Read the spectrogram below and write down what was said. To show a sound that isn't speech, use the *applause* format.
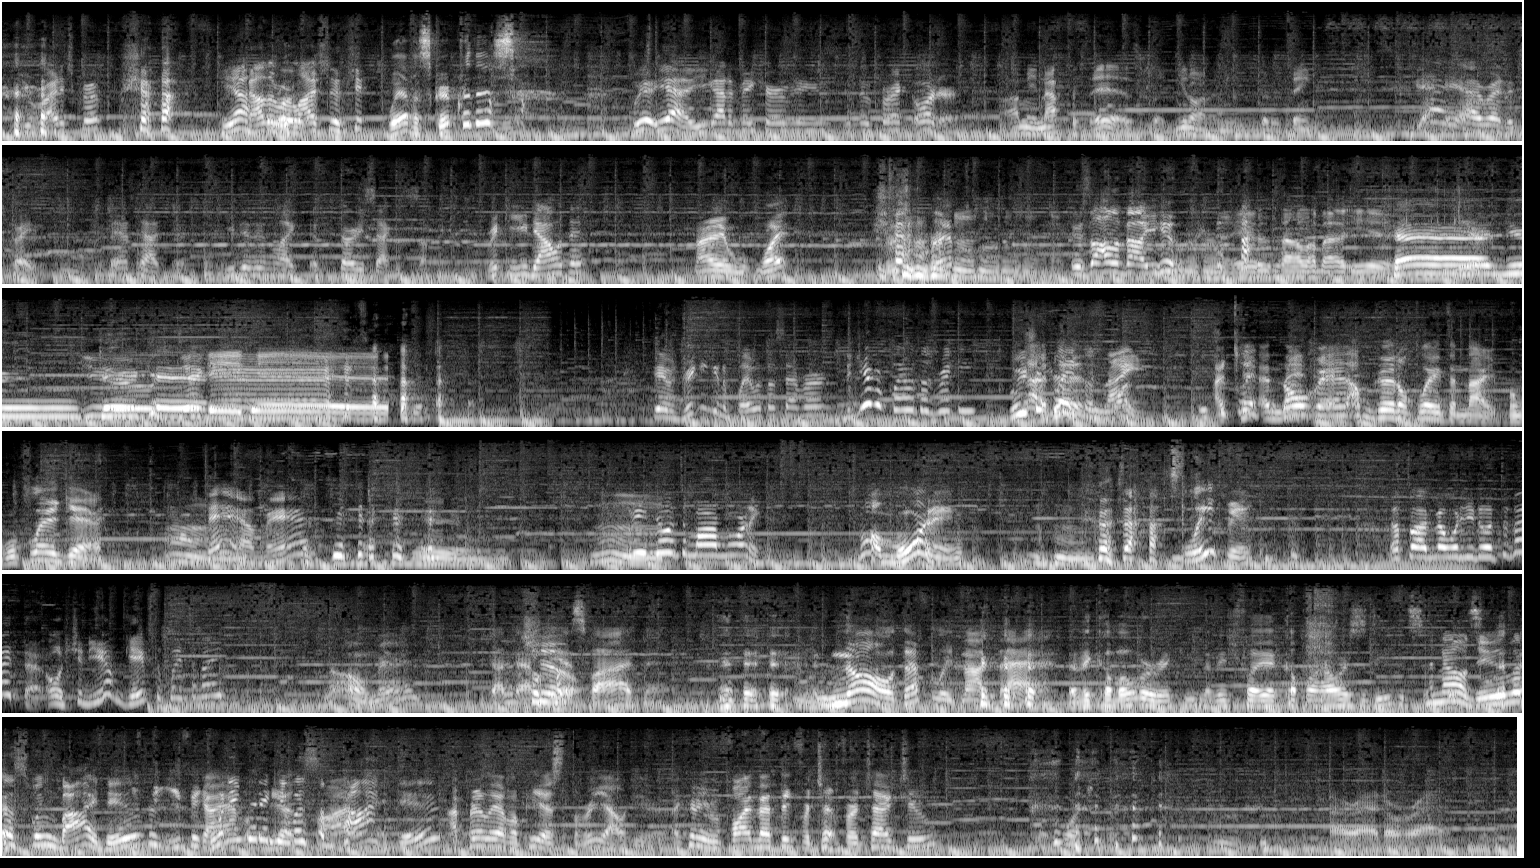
*laughs* You write a script? *laughs* Yeah. now that we're live streaming, We have a script for this? we yeah, you got to make sure everything is in the correct order. I mean, not for this, but you know what I mean for the thing. Yeah, yeah, I read it. It's great. Fantastic. You did it in like 30 seconds or something. Ricky, you down with it? I what? *laughs* It was all about you. it was all about you. Can you, You dig it? dig Dig it. Damn, is Ricky gonna play with us ever? Did you ever play with us, Ricky? We Yeah, should I play did. tonight. We I play can't. No, man. I'm good on playing tonight, but we'll play again. Mm. Damn, man. Dude. *laughs* What are you Mm. doing tomorrow morning? Well, morning. *laughs* That's Sleeping. That's what I meant. What are you doing tonight then? Oh shit, do you have games to play tonight? No, man. You got that Chill. PS5, man. No, definitely not *laughs* that. Let me come over, Ricky. Let me play a couple hours of Demon's Souls. No, dude, let us swing by, you dude. think, you think I When are you gonna give us some time, dude? I barely have a PS3 out here. I couldn't even find that thing for t- for Tag 2. Unfortunately. *laughs* All right, all right.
